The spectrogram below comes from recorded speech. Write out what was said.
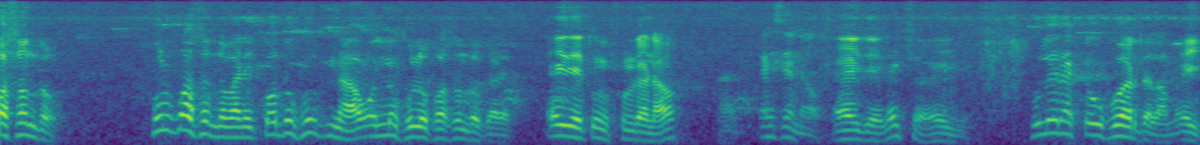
পছন্দ। ফুল পছন্দ মানে কদু ফুল না অন্য ফুলও পছন্দ করে। এই যে তুমি ফুলটা নাও। এসে নাও। এই যে দেখছ এই যে। ফুলের একটা উপহার দিলাম এই।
